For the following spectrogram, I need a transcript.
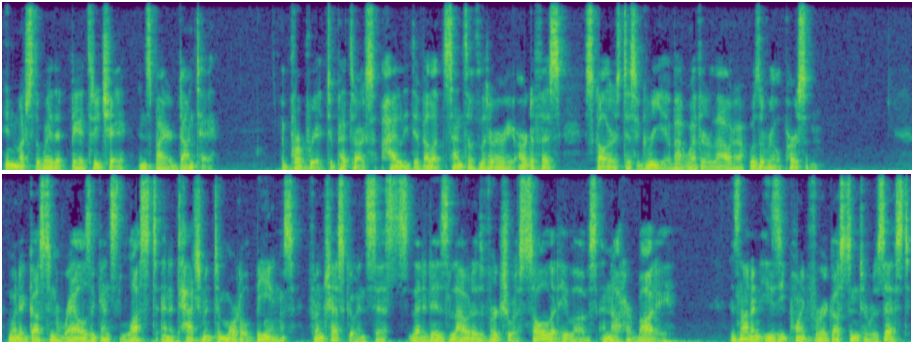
in much the way that Beatrice inspired Dante. Appropriate to Petrarch's highly developed sense of literary artifice, scholars disagree about whether Laura was a real person. When Augustine rails against lust and attachment to mortal beings, Francesco insists that it is Laura's virtuous soul that he loves and not her body. It's not an easy point for Augustine to resist,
